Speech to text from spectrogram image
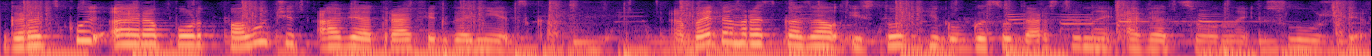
городской аэропорт получит авиатрафик Донецка. Об этом рассказал источник в Государственной авиационной службе.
